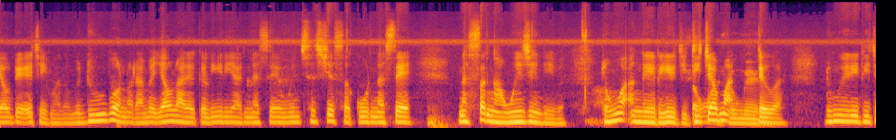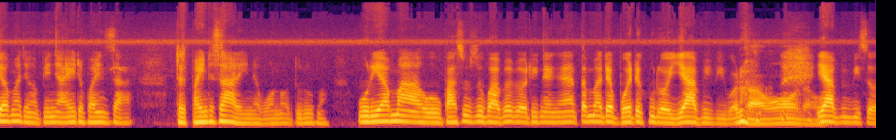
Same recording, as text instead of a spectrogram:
ရောက်တဲ့အချိန်မှာတော့မတူဘူးပေါ့နော်ဒါပေမဲ့ရောက်လာတဲ့ကလေးတွေက20ဝန်း18 19 20 25ဝန်းကျင်တွေပဲလုံးဝအငယ်လေးကြီးဒီကြမှာတူလူငယ်တွေဒီကြမှာကျွန်တော်ပညာရေးတစ်ပိုင်းစားတစ်ပိုင်းတစ်စားတွေနဲ့ပေါ့နော်သူတို့မှာ ကိုရီးယားမှာဟိုဘာစုစုဘာပြောပြောဒီနိုင်ငံသတ်မှတ်တဲ့ဘွဲတစ်ခုတော့ရပြီးပြီပေါ့ဒါနော်ဟောဒါရပြီးပြီဆို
